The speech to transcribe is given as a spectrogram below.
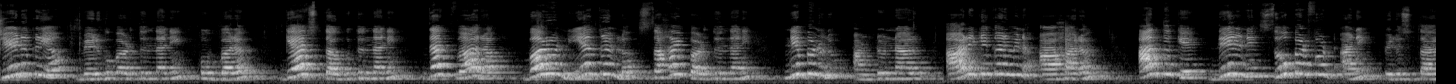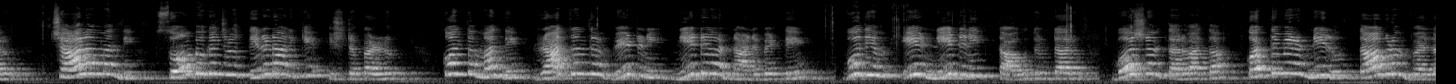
జీర్ణక్రియ మెరుగుపడుతుందని ఉబ్బరం గ్యాస్ తగ్గుతుందని తద్వారా బరువు నియంత్రణలో సహాయపడుతుందని నిపుణులు అంటున్నారు. ఆరోగ్యకరమైన ఆహారం అందుకే దీనిని అని పిలుస్తారు. చాలా మంది సోంపు గింజలు తినడానికి ఇష్టపడరు. కొంతమంది రాత్రంతా వీటిని నీటిలో నానబెట్టి ఉదయం ఈ నీటిని తాగుతుంటారు. భోజనం తర్వాత కొత్తిమీర నీళ్ళు తాగడం వల్ల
